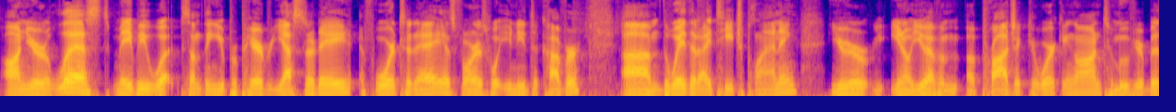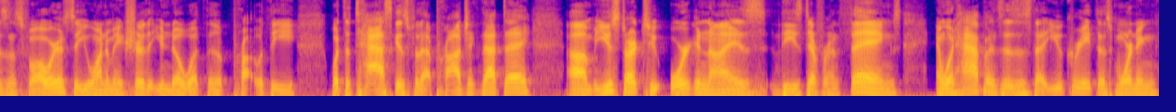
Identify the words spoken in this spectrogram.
on your list, maybe what something you prepared yesterday for today as far as what you need to cover. Um, the way that I teach planning, you're, you know, you have a, a, project you're working on to move your business forward. So you want to make sure that you know what the, pro- the, what the task is for that project that day. Um, you start to organize these different things and what happens is, is that you create this morning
